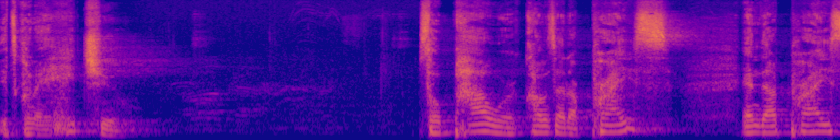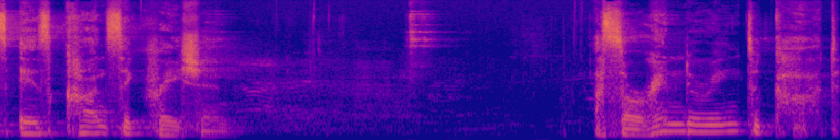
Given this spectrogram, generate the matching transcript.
It's going to hit you. So power comes at a price, and that price is consecration. A surrendering to God.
